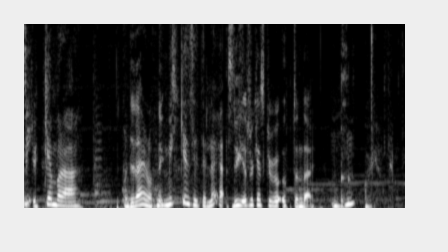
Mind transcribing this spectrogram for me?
Micken bara, Men det där är något nytt. micken sitter löst. Du, jag tror jag kan skruva upp den där. Oj, förlåt.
